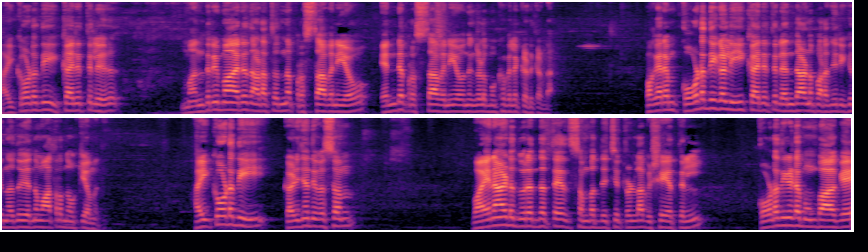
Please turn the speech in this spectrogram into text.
ഹൈക്കോടതി ഇക്കാര്യത്തിൽ മന്ത്രിമാർ നടത്തുന്ന പ്രസ്താവനയോ എന്റെ പ്രസ്താവനയോ നിങ്ങൾ മുഖവിലക്കെടുക്കണ്ട. പകരം കോടതികൾ ഈ കാര്യത്തിൽ എന്താണ് പറഞ്ഞിരിക്കുന്നത് എന്ന് മാത്രം നോക്കിയാൽ മതി. ഹൈക്കോടതി കഴിഞ്ഞ ദിവസം വയനാട് ദുരന്തത്തെ സംബന്ധിച്ചിട്ടുള്ള വിഷയത്തിൽ കോടതിയുടെ മുമ്പാകെ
